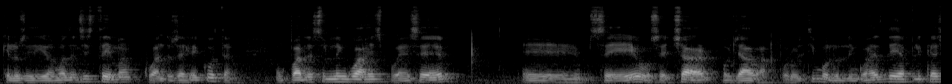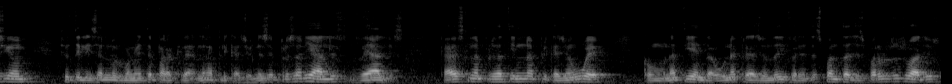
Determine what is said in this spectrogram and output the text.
que los idiomas del sistema cuando se ejecutan. Un par de estos lenguajes pueden ser eh, C o C Sharp o Java. Por último, los lenguajes de aplicación se utilizan normalmente para crear las aplicaciones empresariales reales. Cada vez que la empresa tiene una aplicación web, como una tienda o una creación de diferentes pantallas para los usuarios,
